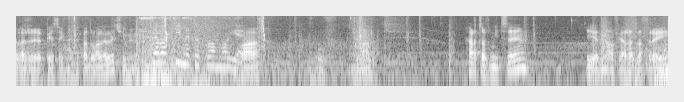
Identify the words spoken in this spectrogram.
Szkoda, że piesek nie wypadł, ale lecimy. Załatwimy to po mojemu. Bach. Uf, nie ma. Harcownicy. I jedna ofiara dla Frey.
